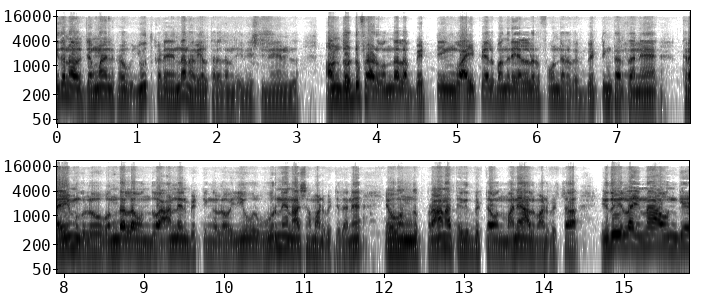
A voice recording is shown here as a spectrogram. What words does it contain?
ಇದು ನಾವು ಜಂಗಮನೆಯಲ್ಲಿ ಕಡೆ, ಯೂತ್ ಕಡೆಯಿಂದ ನಾವು ಹೇಳ್ತಾರೆ ಅದೊಂದು ಇದಿಷ್ಟು ಏನಿಲ್ಲ ಅವ್ನು ದೊಡ್ಡ ಫ್ರಾಡ್, ಒಂದಲ್ಲ ಬೆಟ್ಟಿಂಗ್ ಐ ಪಿ ಎಲ್ ಬಂದರೆ ಎಲ್ಲರೂ ಫೋನ್ ತರಬೇಕು ಬೆಟ್ಟಿಂಗ್ ತರ್ತಾನೆ ಕ್ರೈಮ್ಗಳು ಒಂದಲ್ಲ ಒಂದು ಆನ್ಲೈನ್ ಬೆಟ್ಟಿಂಗ್ಗಳು ಈ ಊರು ಊರನ್ನೇ ನಾಶ ಮಾಡಿಬಿಟ್ಟಿದ್ದಾನೆ. ಇವಾಗ ಒಂದು ಪ್ರಾಣ ತೆಗೆದುಬಿಟ್ಟ, ಒಂದು ಮನೆ ಹಾಳು ಮಾಡಿಬಿಟ್ಟ. ಇದು ಇಲ್ಲ, ಇನ್ನ ಅವನಿಗೆ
